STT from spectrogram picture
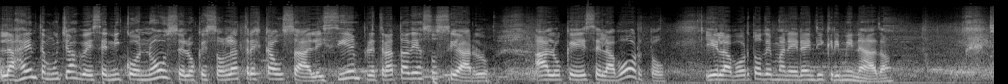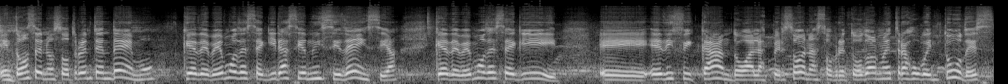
La gente muchas veces ni conoce lo que son las tres causales y siempre trata de asociarlo a lo que es el aborto y el aborto de manera indiscriminada. Entonces nosotros entendemos que debemos de seguir haciendo incidencia, que debemos de seguir eh, edificando a las personas, sobre todo a nuestras juventudes,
